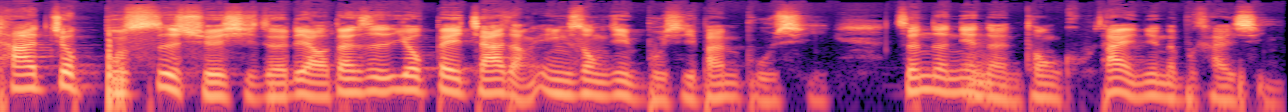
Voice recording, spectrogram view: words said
他就不是学习的料，但是又被家长硬送进补习班补习，真的念得很痛苦，他也念得不开心。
